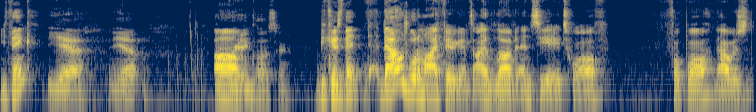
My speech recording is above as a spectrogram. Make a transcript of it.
You think? Yeah. Yep. Getting Um, closer. because that that was one of my favorite games. I loved NCAA 12 football. That was,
